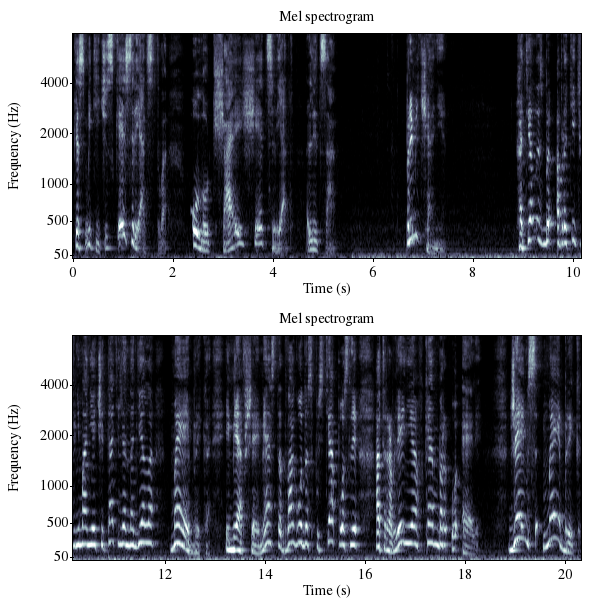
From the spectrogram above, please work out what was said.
косметическое средство, улучшающее цвет лица. Примечание. Хотелось бы обратить внимание читателя на дело Мейбрика, имевшее место два года спустя после отравления в Кембер-Уэлли. Джеймс Мейбрик,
